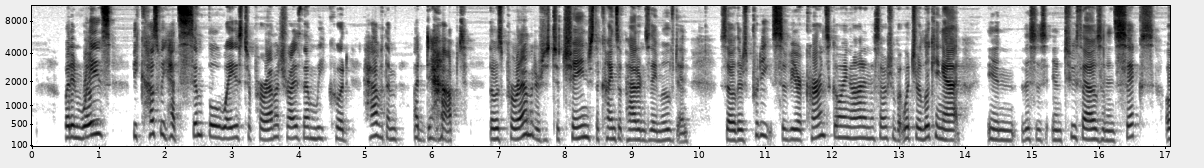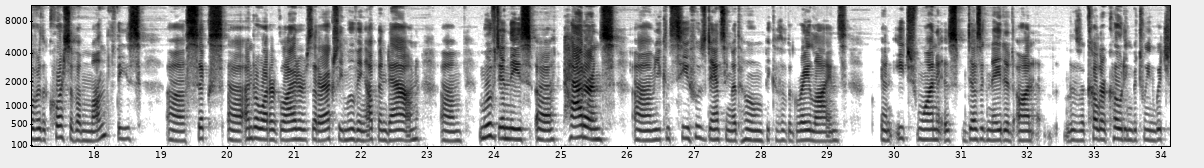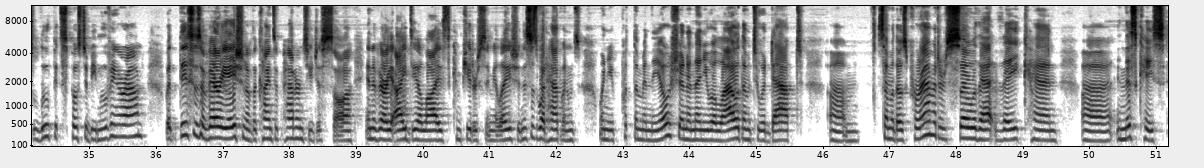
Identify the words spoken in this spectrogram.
but in ways, because we had simple ways to parameterize them, we could have them adapt those parameters to change the kinds of patterns they moved in. So there's pretty severe currents going on in this ocean, but what you're looking at in this is in 2006 over the course of a month these uh, six uh, underwater gliders that are actually moving up and down, um, moved in these uh, patterns. Um, you can see who's dancing with whom because of the gray lines. And each one is designated on, there's a color coding between which loop it's supposed to be moving around. But this is a variation of the kinds of patterns you just saw in a very idealized computer simulation. This is what happens when you put them in the ocean and then you allow them to adapt um, some of those parameters so that they can, uh, in this case,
